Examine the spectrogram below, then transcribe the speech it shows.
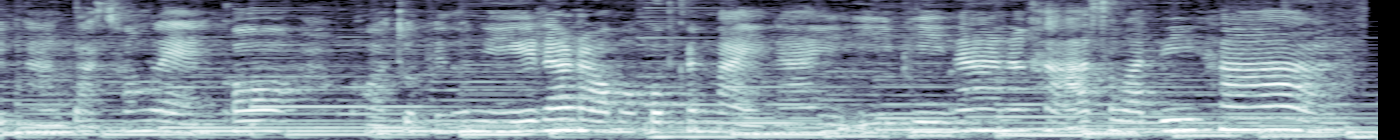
ทีมงานปากช่องแรงก็ขอจบเพียงเท่านี้ แล้วเรามาพบกันใหม่ใน EP หน้านะคะ สวัสดีค่ะ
